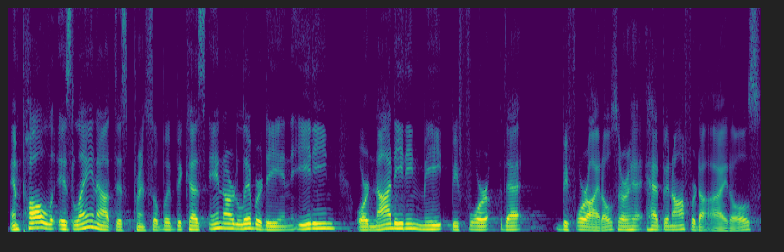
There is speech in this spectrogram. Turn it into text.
And Paul is laying out this principle because in our liberty in eating or not eating meat before that before idols or had been offered to idols,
